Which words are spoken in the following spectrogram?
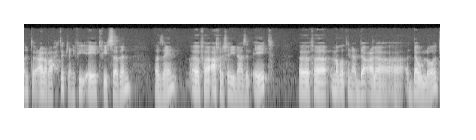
أنت على راحتك يعني في 8 في 7 آه زين آه فآخر شيء نازل 8 آه فنضغط هنا على ال download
